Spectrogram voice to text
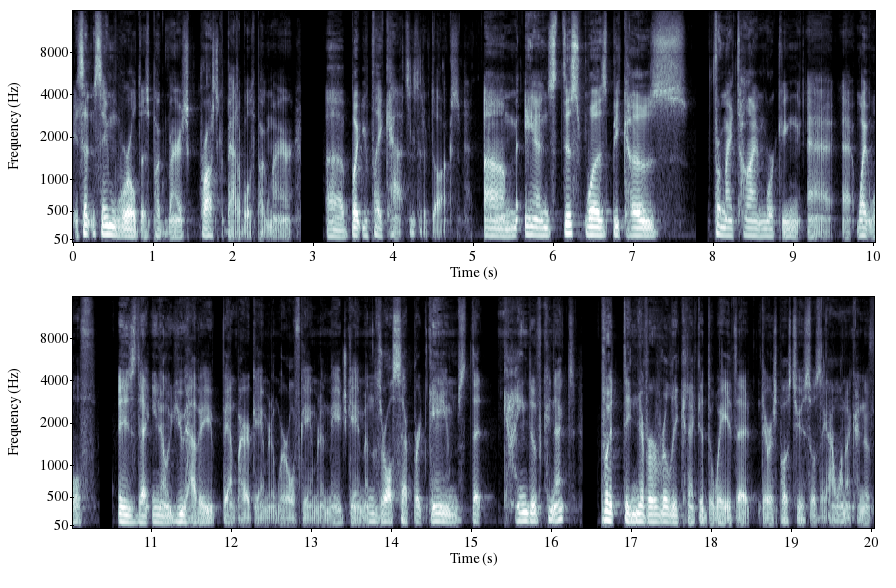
It's in the same world as Pugmire. It's cross compatible with Pugmire, uh, but you play cats instead of dogs. Um, and this was because from my time working at, at White Wolf, is that you know you have a vampire game and a werewolf game and a mage game, and those are all separate games that kind of connect, but they never really connected the way that they were supposed to. So I was like, I want to kind of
